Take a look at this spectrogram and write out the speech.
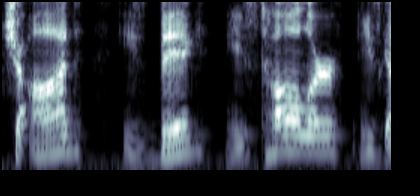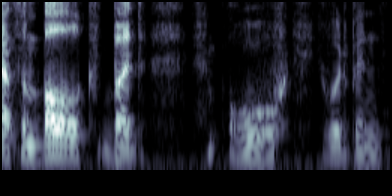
Ch'od He's big, he's taller, he's got some bulk, but oh, it would have been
